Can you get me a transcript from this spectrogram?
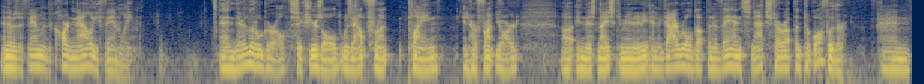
And there was a family, the Cardinale family. And their little girl, six years old, was out front playing in her front yard uh, in this nice community. And the guy rolled up in a van, snatched her up, and took off with her and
